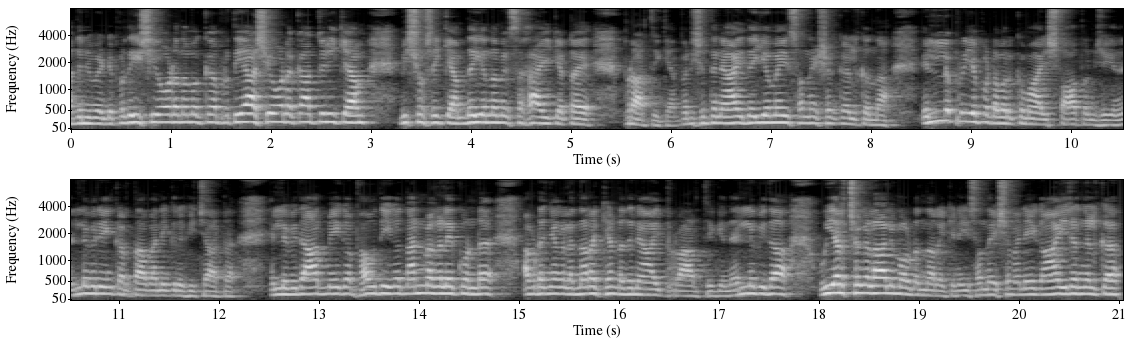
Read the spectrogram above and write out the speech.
അതിനുവേണ്ടി പ്രതീക്ഷയോടെ നമുക്ക് പ്രത്യാശയോടെ കാത്തിരിക്കാം. വിശ്വസിക്കാം. ദൈവം നമ്മെ സഹായിക്കട്ടെ. പ്രാർത്ഥിക്കാം. പരിശുദ്ധനായ ദൈവമേ സന്ദേശം കേൾക്കുന്ന എല്ലാ പ്രിയപ്പെട്ടവർക്കുമായി സ്വാഗതം ചെയ്യുന്നു. എല്ലാവരെയും കർത്താവ് അനുഗ്രഹിച്ചാട്ട്. എല്ലാവിധ ആത്മീക ഭൗതിക നന്മകളെ കൊണ്ട് അവിടെ ഞങ്ങളെ നിറയ്ക്കേണ്ടതിനായി പ്രാർത്ഥിക്കുന്നു. എല്ലാവിധ ഉയർച്ചകളാലും അവിടെ നിറയ്ക്കണം ഈ സന്ദേശം അനേക ആയിരങ്ങൾക്ക്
